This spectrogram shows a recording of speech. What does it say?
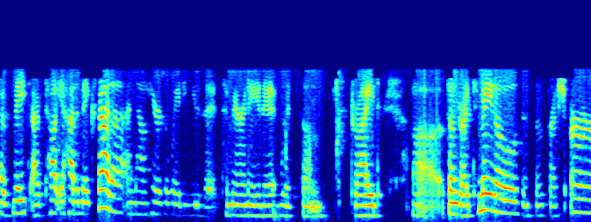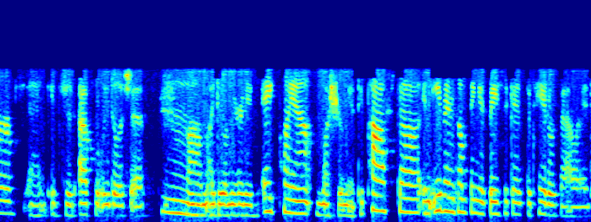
I've made, I've taught you how to make feta, and now here's a way to use it to marinate it with some dried, uh, sun-dried tomatoes and some fresh herbs, and it's just absolutely delicious. Mm. Um, I do a marinated eggplant, mushroom antipasta, and even something as basic as potato salad.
